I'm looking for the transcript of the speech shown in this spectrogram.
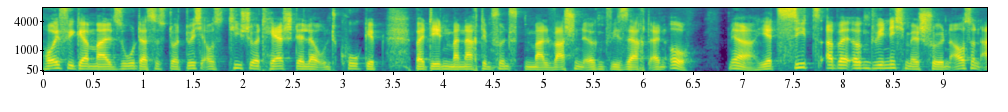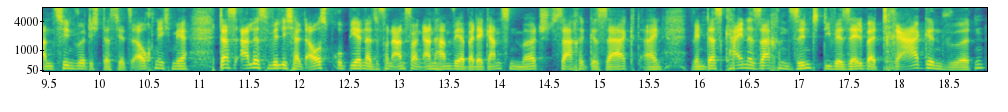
häufiger mal so, dass es dort durchaus T-Shirt-Hersteller und Co. gibt, bei denen man nach dem fünften Mal waschen irgendwie sagt ein, oh, ja, jetzt sieht's aber irgendwie nicht mehr schön aus und anziehen würde ich das jetzt auch nicht mehr. Das alles will ich halt ausprobieren. Also von Anfang an haben wir ja bei der ganzen Merch-Sache gesagt, ein, wenn das keine Sachen sind, die wir selber tragen würden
